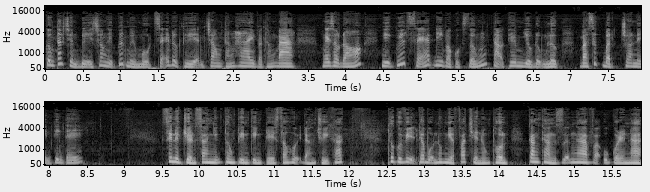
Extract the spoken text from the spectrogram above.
công tác chuẩn bị cho nghị quyết 11 sẽ được thực hiện trong tháng 2 và tháng 3. Ngay sau đó, nghị quyết sẽ đi vào cuộc sống tạo thêm nhiều động lực và sức bật cho nền kinh tế. Xin được chuyển sang những thông tin kinh tế xã hội đáng chú ý khác. Thưa quý vị, theo Bộ Nông nghiệp Phát triển Nông thôn, căng thẳng giữa Nga và Ukraine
